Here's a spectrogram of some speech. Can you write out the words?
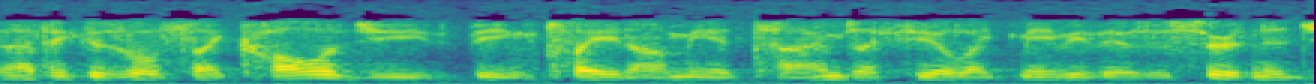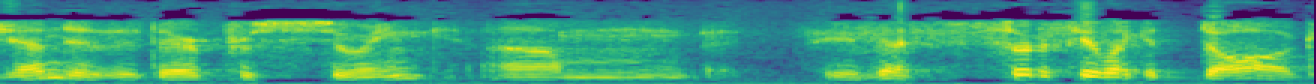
I think there's a little psychology being played on me at times. I feel like maybe there's a certain agenda that they're pursuing. Um, I sort of feel like a dog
